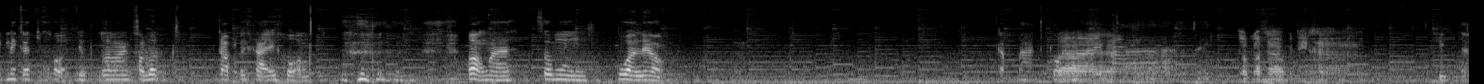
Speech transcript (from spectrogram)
ลิปนี้ก็ขอจบก่อนขับรถกลับไปขายของ ออกมาสมงกลัวแล้ว กลับบ้านก่อนบ๊ายบายจบแล้วครับสวัสดีครับปิดจ้ะ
